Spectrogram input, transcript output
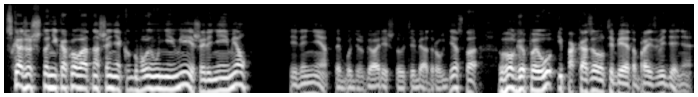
«Скажешь, что никакого отношения к ГБУ не имеешь или не имел?» Или нет, ты будешь говорить, что у тебя друг детства в ОГПУ и показывал тебе это произведение.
